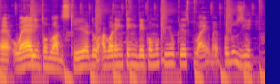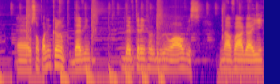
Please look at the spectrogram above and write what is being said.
é, o Wellington do lado esquerdo. Agora é entender como que o Crespo vai, vai produzir é, o São Paulo em campo. Deve, deve ter a entrada do Bruno Alves na vaga aí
